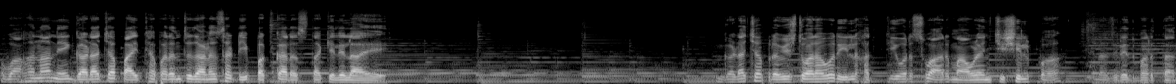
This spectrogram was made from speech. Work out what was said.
वाहनाने गडाच्या पायथ्यापर्यंत जाण्यासाठी पक्का रस्ता केलेला आहे. गडाच्या प्रवेशद्वारावरील हत्तीवर स्वार मावळ्यांची शिल्प नजरेत भरतात.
